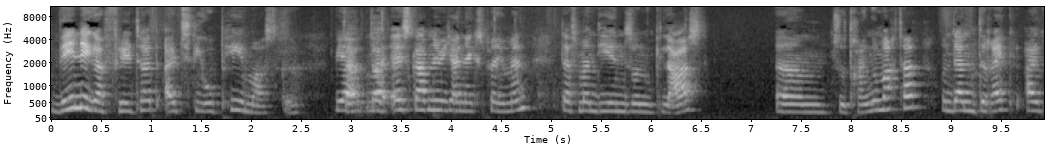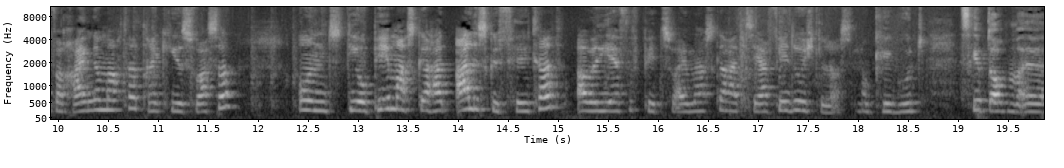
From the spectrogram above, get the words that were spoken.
weniger filtert als die OP-Maske. Ja, da, da, es gab nämlich ein Experiment, dass man die in so ein Glas ähm, so dran gemacht hat und dann Dreck einfach reingemacht hat, dreckiges Wasser. Und die OP-Maske hat alles gefiltert, aber die FFP2-Maske hat sehr viel durchgelassen. Okay, gut. Es gibt auch äh,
